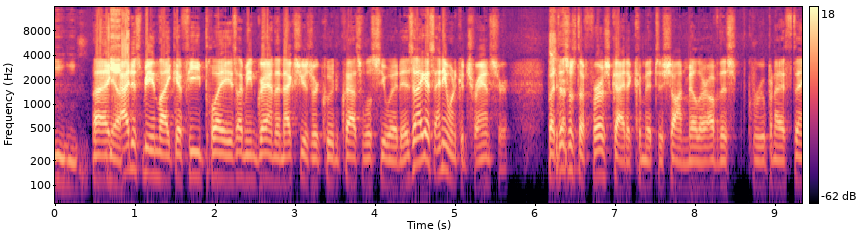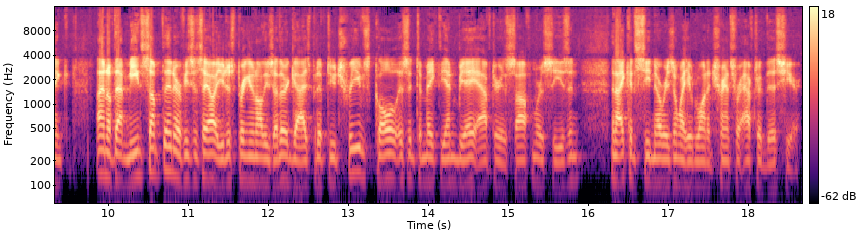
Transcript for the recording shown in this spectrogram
Mm-hmm. Like, Yeah. I just mean like if he plays. I mean, granted, the next year's recruited class, we'll see what it is. And I guess anyone could transfer, But sure. this was the first guy to commit to Sean Miller of this group, and I think I don't know if that means something or if he's going to say, "Oh, you just bring in all these other guys." But if Doutrive's goal isn't to make the NBA after his sophomore season, then I could see no reason why he would want to transfer after this year.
